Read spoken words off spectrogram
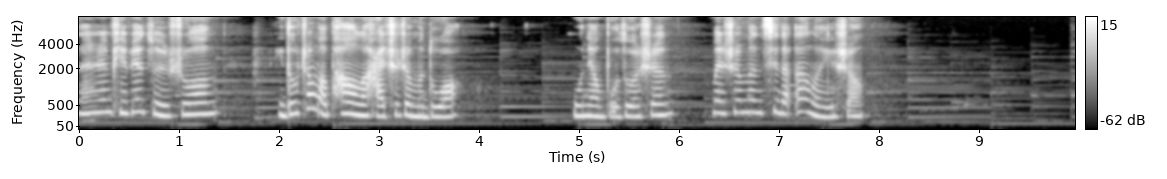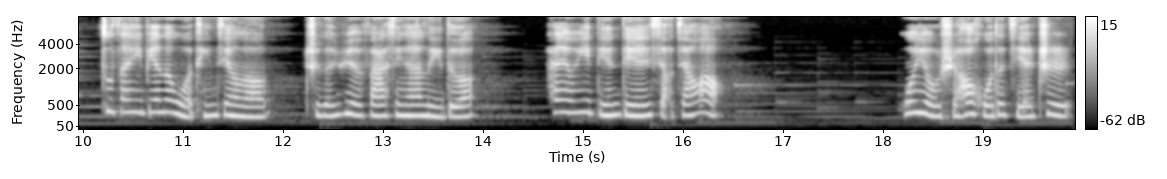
男人撇撇嘴说：“你都这么胖了，还吃这么多。”姑娘不作声，闷声闷气的嗯了一声。坐在一边的我听见了，吃得越发心安理得，还有一点点小骄傲。我有时候活得节制，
